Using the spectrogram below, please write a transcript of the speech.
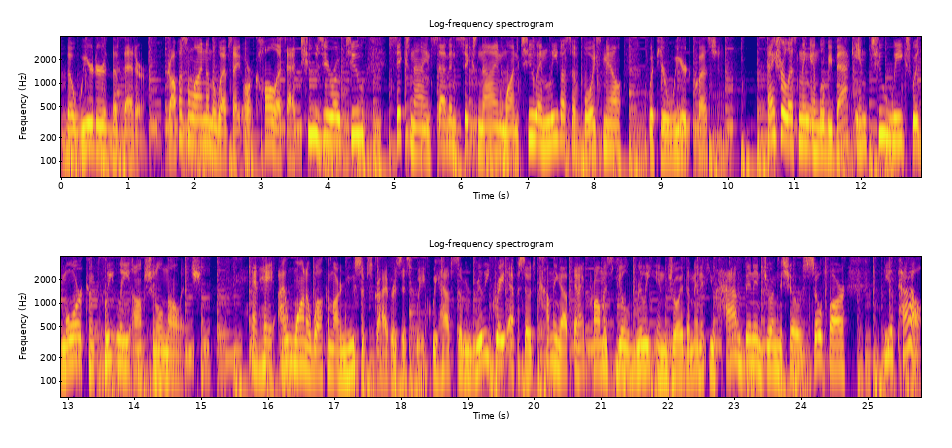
the weirder the better. Drop us a line on the website or call us at 202 697 6912 and leave us a voicemail with your weird question. Thanks for listening, and we'll be back in two weeks with more completely optional knowledge. And hey, I want to welcome our new subscribers this week. We have some really great episodes coming up, and I promise you'll really enjoy them. And if you have been enjoying the show so far, be a pal.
